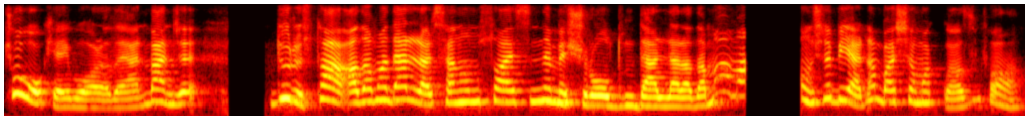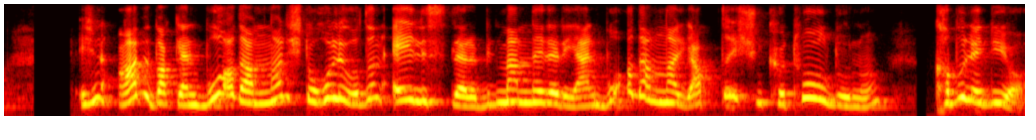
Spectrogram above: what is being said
çok okey bu arada yani bence dürüst. Ha adama derler sen onun sayesinde meşhur oldun derler adama ama sonuçta bir yerden başlamak lazım falan. E şimdi abi bak yani bu adamlar işte Hollywood'un A-listleri bilmem neleri yani bu adamlar yaptığı işin kötü olduğunu kabul ediyor.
